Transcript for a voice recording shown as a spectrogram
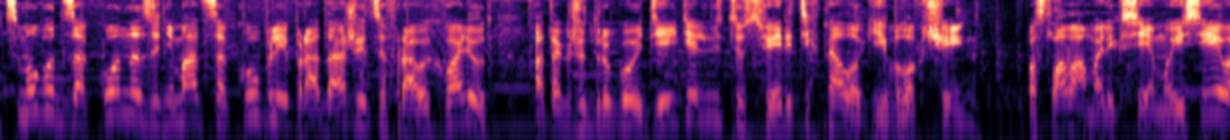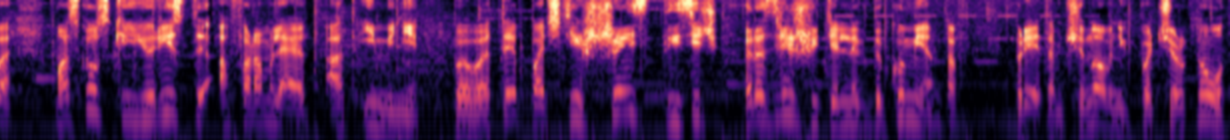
смогут законно заниматься куплей и продажей цифровых валют, а также другой деятельностью в сфере технологий блокчейн. По словам Алексея Моисеева, московские юристы оформляют от имени ПВТ почти 6 тысяч разрешительных документов. При этом чиновник подчеркнул,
